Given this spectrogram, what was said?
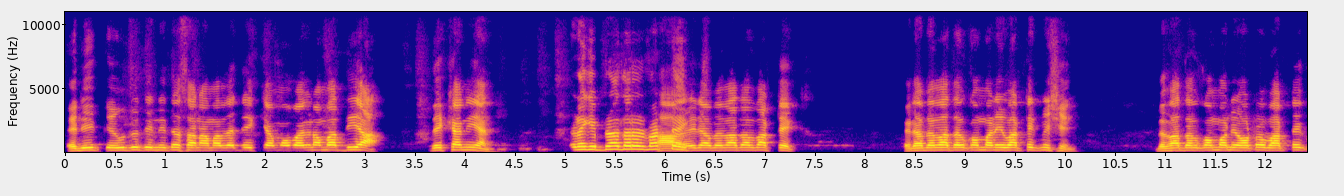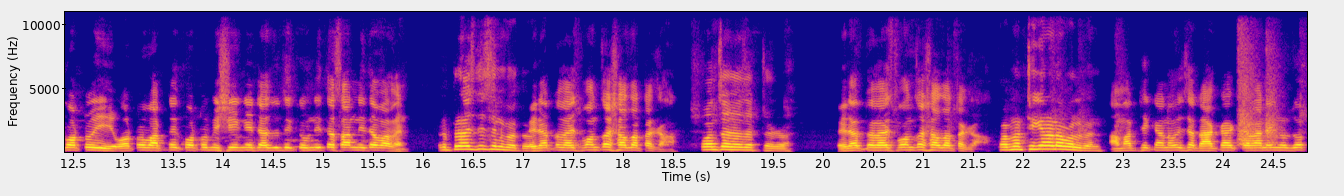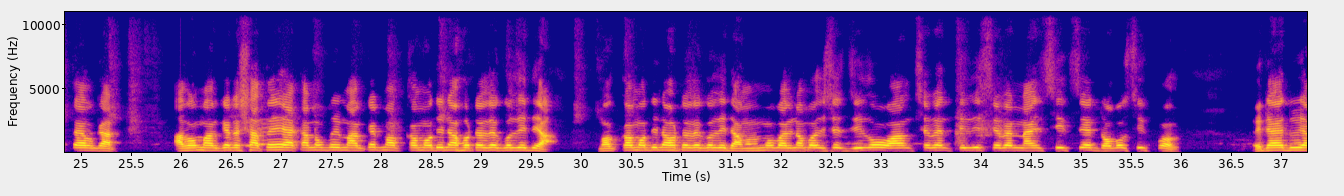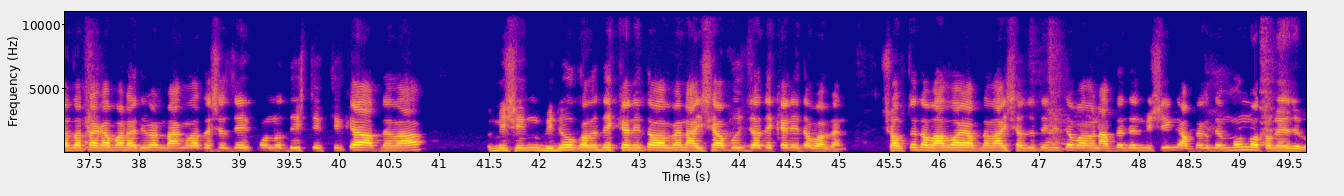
এটি কেউ যদি নিতে চান আমাদের দেখে মোবাইল নাম্বার দিয়া দেখে নিয়েন। এটা কি ব্রাদারের আর বাটটেক এটা বেবাদাল বারটেক এটা বেবাদাল কোম্পানি বারটেক মেশিন বেবাদাল কোম্পানি অটো বারটেক অটো ই অটো বারটেক অটো মেশিন এটা যদি কেউ নিতে চান নিতে পারেন। প্রাইস দিচ্ছেন কত? এটা প্রাইস পঞ্চাশ হাজার টাকা। পঞ্চাশ হাজার টাকা। এটা প্রাইস পঞ্চাশ হাজার টাকা। আপনার ঠিকানাটা বলবেন। আমার ঠিকানা হয়েছে ঢাকা কেরানি নজর তেলঘাট। আবু মার্কেটের সাথে একানব্বই মার্কেট মক্কা মদিনা হোটেলে গলি দেয়া। মক্কা মদিনা হোটেলে গলি দেয়া আমার মোবাইল নম্বর হচ্ছে zero one seven three seven nine six eight double six four. এটায় দুই হাজার টাকা পাঠিয়ে দিবেন। বাংলাদেশের যে কোনো ডিস্ট্রিক্ট থেকে আপনারা মিশিং ভিডিও করে দেখে নিতে পারবেন, আইসা বুঝা দেখে নিতে পারবেন। সবচেয়ে ভালো হয় আপনারা আইসা যদি নিতে পারবেন আপনাদের মিশিং আপনাদের মন মতো নিয়ে যাব।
